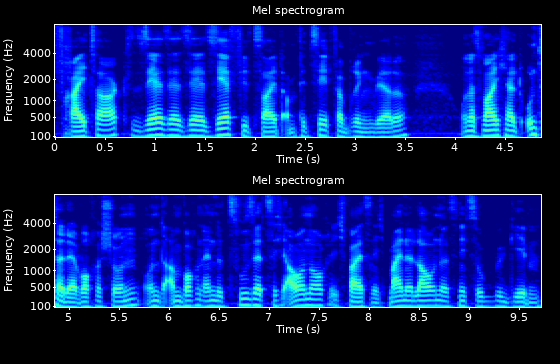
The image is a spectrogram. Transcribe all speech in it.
Freitag sehr, sehr, sehr, sehr viel Zeit am PC verbringen werde Und das mache ich halt unter der Woche schon und am Wochenende zusätzlich auch noch. Ich weiß nicht, meine Laune ist nicht so gegeben.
